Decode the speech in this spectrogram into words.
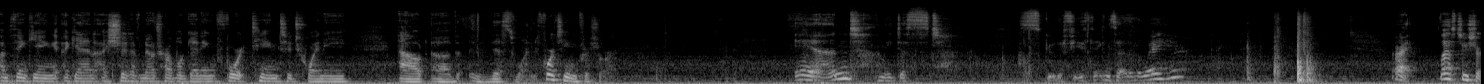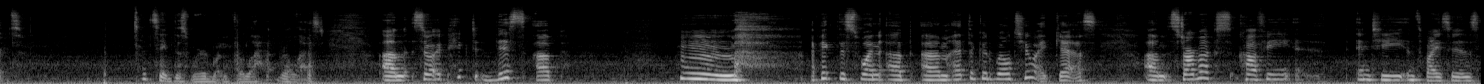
I'm thinking again, I should have no trouble getting 14 to 20 out of this one. 14 for sure. And let me just scoot a few things out of the way here. All right, last two shirts. Let's save this weird one for la- real last. Um, so I picked this up. Hmm. I picked this one up um, at the Goodwill too, I guess. Um, Starbucks coffee and tea and spices,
